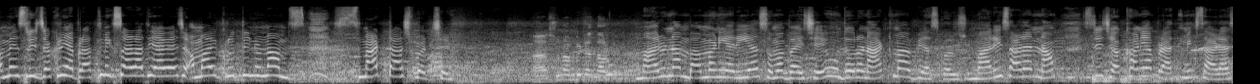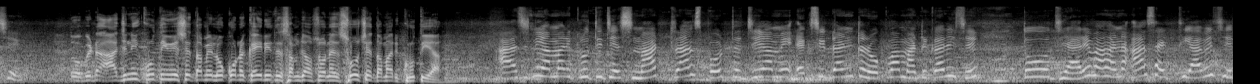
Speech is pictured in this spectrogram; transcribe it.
અમે શ્રી જખણિયા પ્રાથમિક શાળાથી આવ્યા છે. અમારી કૃતિનું નામ સ્માર્ટ ટ્રાન્સપોર્ટ છે. શું નામ બેટા તારું? મારું નામ બામણિયા રિયા સોમાભાઈ છે. હું ધોરણ આઠમાં અભ્યાસ કરું છું. મારી શાળાનું નામ શ્રી જખાણિયા પ્રાથમિક શાળા છે. તો બેટા આજની કૃતિ વિશે તમે લોકોને કઈ રીતે સમજાવશો અને શું છે તમારી કૃતિ આ? આજની અમારી કૃતિ છે સ્માર્ટ ટ્રાન્સપોર્ટ, જે અમે એક્સિડન્ટ રોકવા માટે કરી છે. તો જ્યારે વાહન આ સાઈડથી આવે છે,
